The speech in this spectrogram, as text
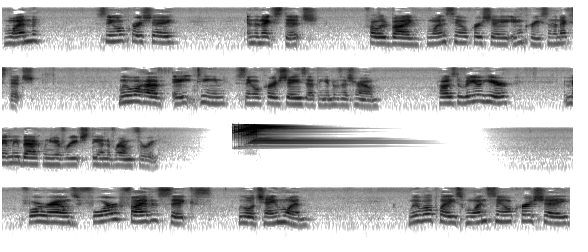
one single crochet in the next stitch, followed by one single crochet increase in the next stitch. We will have 18 single crochets at the end of this round. Pause the video here and meet me back when you have reached the end of round 3. For rounds 4, 5, and 6, we will chain 1. We will place one single crochet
